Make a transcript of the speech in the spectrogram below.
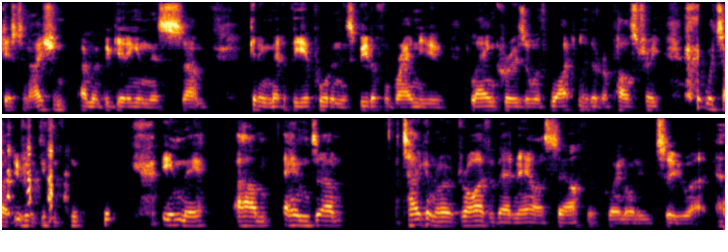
destination. I remember getting in this, um, getting met at the airport in this beautiful brand new Land Cruiser with white leather upholstery, which I really didn't in there, um, and um, taken on a drive about an hour south of Quy Nhon into uh,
